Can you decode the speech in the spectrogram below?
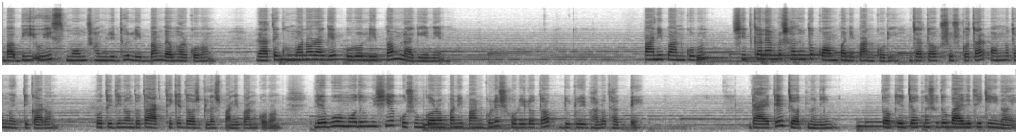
বা বি উইস, মোম সমৃদ্ধ লিপ বাম ব্যবহার করুন। রাতে ঘুমানোর আগে পুরো লিপ বাম লাগিয়ে নিন। পানি পান করুন। শীতকালে আমরা সাধারণত কম পানি পান করি, যা ত্বক শুষ্কতার অন্যতম একটি কারণ। প্রতিদিন অন্তত আট থেকে দশ গ্লাস পানি পান করুন। লেবু ও মধু মিশিয়ে কুসুম গরম পানি পান করলে শরীর ও ত্বক দুটোই ভালো থাকবে। ডায়েটের যত্ন নিন। ত্বকের যত্ন শুধু বাইরে থেকেই নয়,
